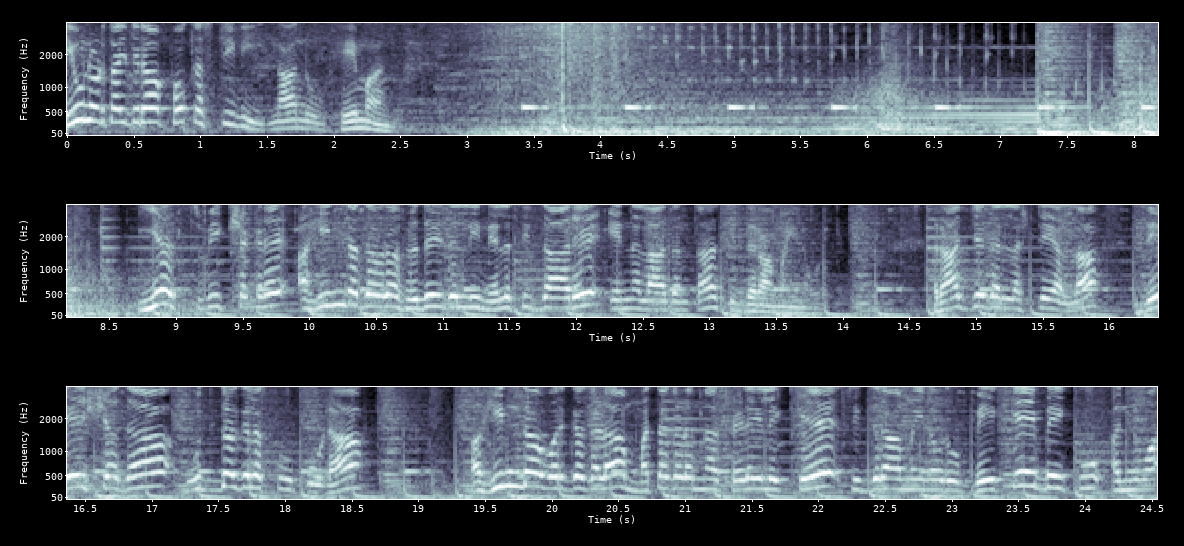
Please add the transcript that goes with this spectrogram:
ನೀವು ನೋಡ್ತಾ ಇದ್ದೀರಾ ಫೋಕಸ್ ಟಿವಿ ನಾನು ಹೇಮಂತ್ ಎಸ್ ವೀಕ್ಷಕರೇ, ಅಹಿಂದದವರ ಹೃದಯದಲ್ಲಿ ನೆಲೆಸಿದ್ದಾರೆ ಎನ್ನಲಾದಂತಹ ಸಿದ್ದರಾಮಯ್ಯನವರು. ರಾಜ್ಯದಲ್ಲಷ್ಟೇ ಅಲ್ಲ, ದೇಶದ ಉದ್ದಗಲಕ್ಕೂ ಕೂಡ ಅಹಿಂದ ವರ್ಗಗಳ ಮತಗಳನ್ನು ಸೆಳೆಯಲಿಕ್ಕೆ ಸಿದ್ದರಾಮಯ್ಯನವರು ಬೇಕೇ ಬೇಕು ಅನ್ನುವ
